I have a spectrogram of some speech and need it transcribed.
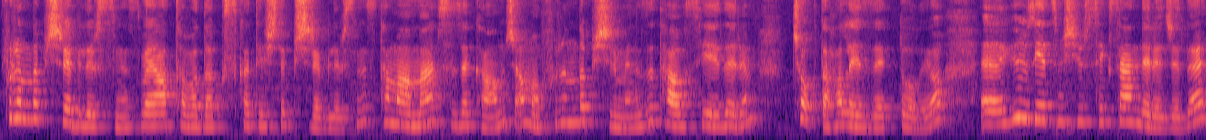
Fırında pişirebilirsiniz veya tavada kısık ateşte pişirebilirsiniz. Tamamen size kalmış ama fırında pişirmenizi tavsiye ederim. Çok daha lezzetli oluyor. Ee, 170-180 derecede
